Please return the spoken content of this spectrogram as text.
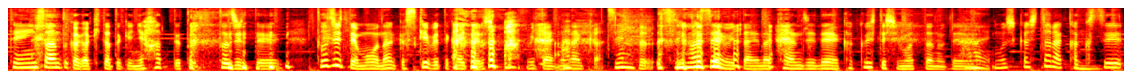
店員さんとかが来た時にハッてと閉じて閉じてもなんかスケベって書いてあるし あみたいななんか全部。すいませんみたいな感じで隠してしまったので、はい。もしかしたら隠せ、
